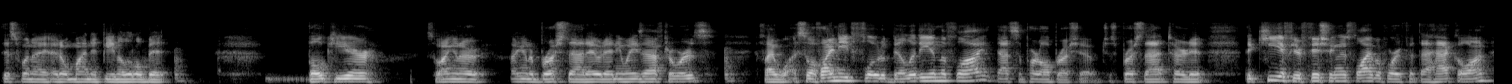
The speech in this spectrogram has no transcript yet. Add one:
This one I, I, don't mind it being a little bit bulkier, so I'm gonna I'm gonna brush that out anyways afterwards. If I want, so if I need floatability in the fly, that's the part I'll brush out. Just brush that, turn it. The key if you're fishing this fly before you put the hackle on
